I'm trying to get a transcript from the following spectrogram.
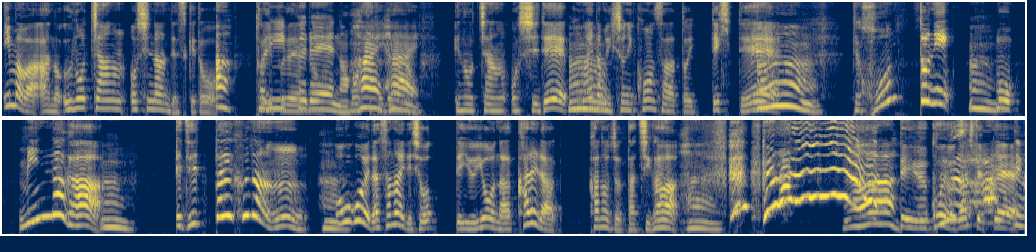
今はあの宇野ちゃん推しなんですけどあトリプル A のトはいはい。宇野ちゃん推しで、うんこの間も一緒にコンサート行ってきて、うん。で本当にうん。もうみんなが、うん。え絶対普段はい。大声出さないでしょっていうような彼ら彼女たちがはいっ!ていう声を出しててって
